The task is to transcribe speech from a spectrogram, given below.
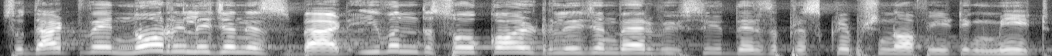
So that way, no religion is bad. Even the so called religion where we see there is a prescription of eating meat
